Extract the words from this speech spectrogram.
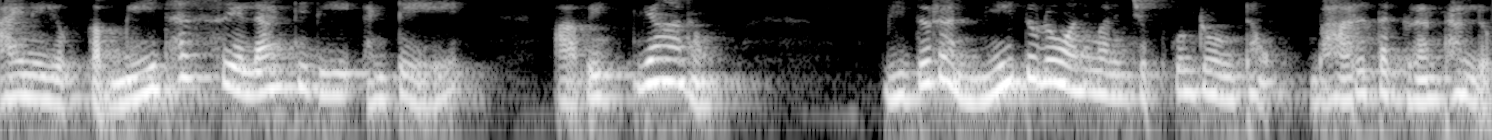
ఆయన యొక్క మేధస్సు ఎలాంటిది అంటే ఆ విజ్ఞానం విదుర నీతులు అని మనం చెప్పుకుంటూ ఉంటాం భారత గ్రంథంలో.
